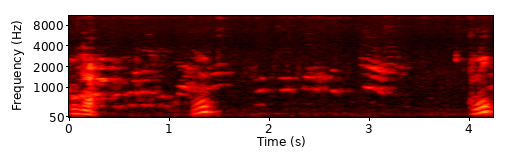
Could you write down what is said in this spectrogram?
Udah. Hmm? Ini?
